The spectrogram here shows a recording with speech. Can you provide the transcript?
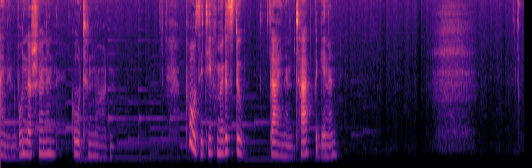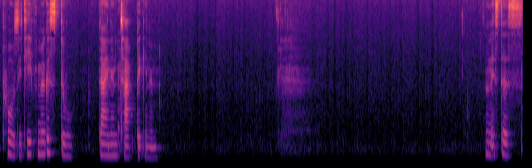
einen wunderschönen guten Morgen. Positiv mögest du deinen Tag beginnen. Positiv mögest du deinen Tag beginnen. Nun ist es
